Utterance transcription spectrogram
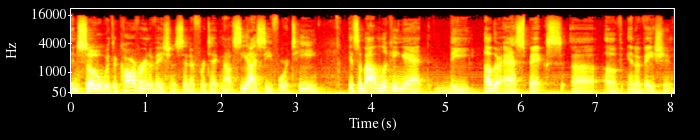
And so, with the Carver Innovation Center for Technology, CIC4T, it's about looking at the other aspects uh, of innovation,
